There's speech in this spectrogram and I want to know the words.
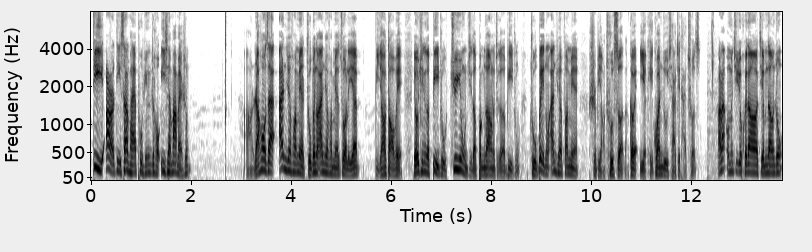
第二、第三排铺平之后一千八百升，啊，然后在安全方面，主被动安全方面做了也比较到位，尤其那个 B 柱军用级的崩钢的这个 B 柱，主被动安全方面是比较出色的，各位也可以关注一下这台车子。好了，我们继续回到节目当中。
